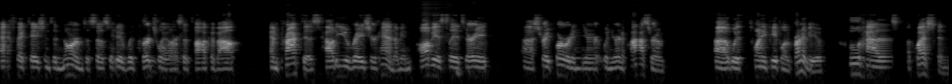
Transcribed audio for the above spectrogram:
expectations and norms associated with virtual also talk about and practice how do you raise your hand. I mean, obviously, it's very uh, straightforward in your when you're in a classroom uh, with 20 people in front of you. Who has a question?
